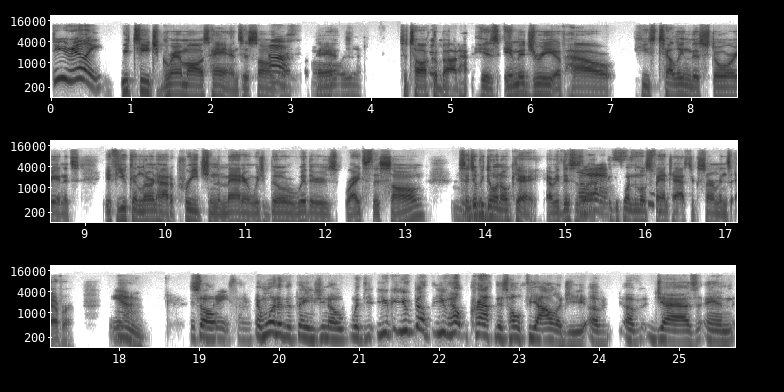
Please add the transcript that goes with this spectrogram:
Do you really? We teach Grandma's Hands, his song oh. Grandma's Hands, oh, yeah. to talk about his imagery of how he's telling this story. And it's if you can learn how to preach in the manner in which Bill Withers writes this song, mm-hmm. so you'll be doing okay. I mean, this is like yes. it's one of the most fantastic sermons ever. Yeah. Mm. It's so, and one of the things you know, with you, you you've built, you've helped craft this whole theology of of jazz, and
